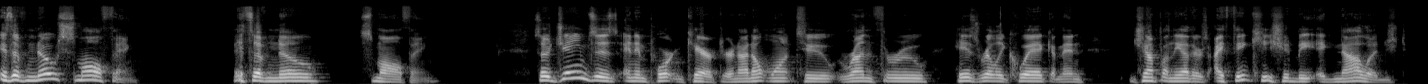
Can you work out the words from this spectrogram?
is of no small thing. It's of no small thing. So James is an important character, and I don't want to run through his really quick and then jump on the others. I think he should be acknowledged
